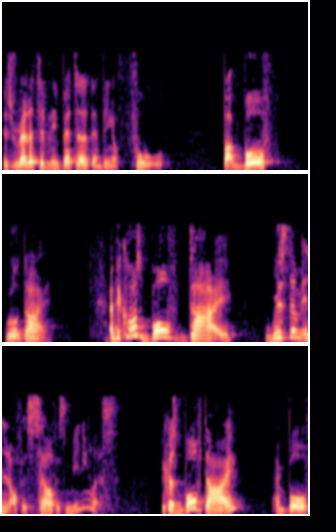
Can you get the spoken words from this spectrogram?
is relatively better than being a fool, but both will die. And because both die, wisdom in and of itself is meaningless. Because both die and both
